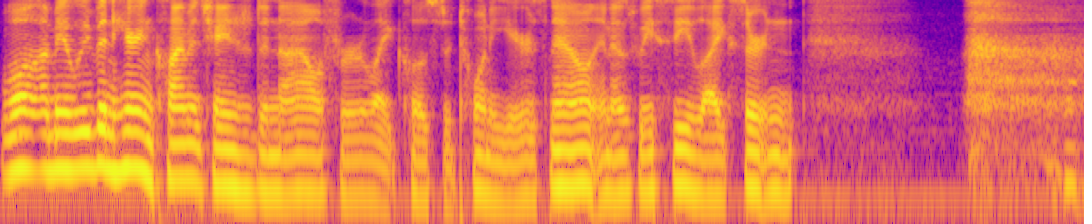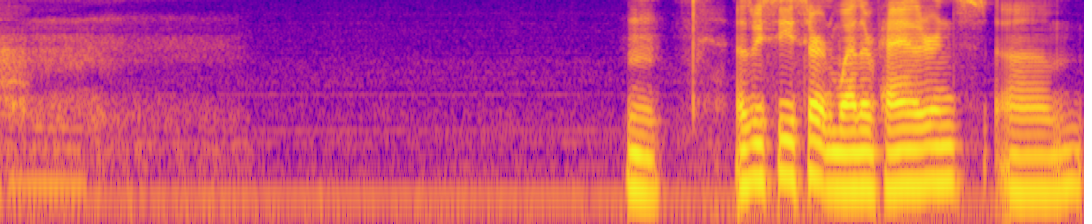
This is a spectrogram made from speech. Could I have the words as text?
Well, I mean, we've been hearing climate change denial for like close to 20 years now, and as we see like certain Hmm. As we see certain weather patterns um,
